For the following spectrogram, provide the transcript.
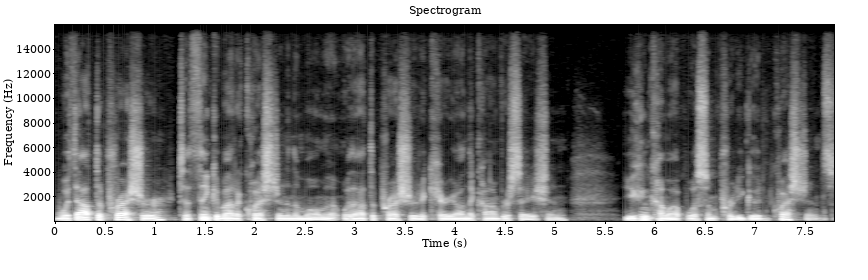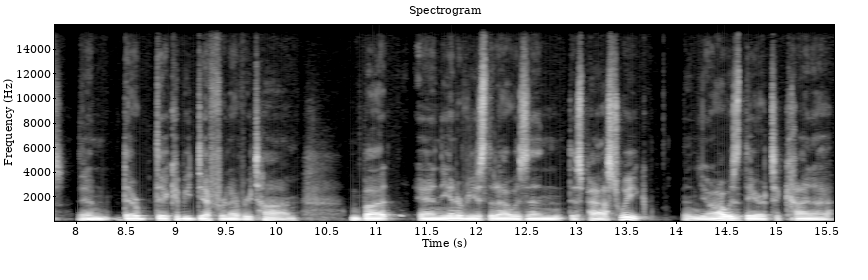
without the pressure to think about a question in the moment, without the pressure to carry on the conversation, you can come up with some pretty good questions. Yeah. And they're, they could be different every time. But and the interviews that I was in this past week, and, you know, I was there to kind of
